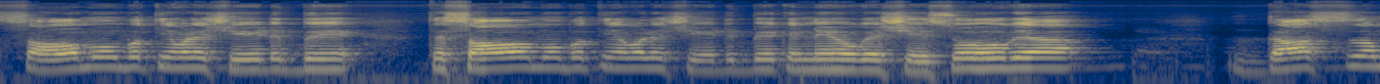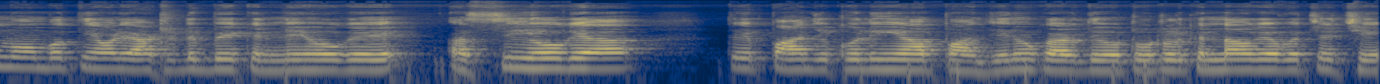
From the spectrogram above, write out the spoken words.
100 ਮੋਮਬੱਤੀਆਂ ਵਾਲੇ 6 ਡੱਬੇ ਤੇ 100 ਮੋਮਬੱਤੀਆਂ ਵਾਲੇ 6 ਡੱਬੇ ਕਿੰਨੇ ਹੋ ਗਏ? 600 ਹੋ ਗਿਆ। 10 ਮੋਮਬੱਤੀਆਂ ਵਾਲੇ 8 ਡੱਬੇ ਕਿੰਨੇ ਹੋ ਗਏ? 80 ਹੋ ਗਿਆ ਤੇ 5 ਖੁੱਲੀਆਂ 5 ਇਹਨੂੰ ਕਰ ਦਿਓ। ਟੋਟਲ ਕਿੰਨਾ ਹੋ ਗਿਆ ਬੱਚੇ? 6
